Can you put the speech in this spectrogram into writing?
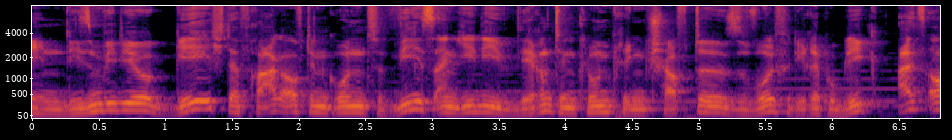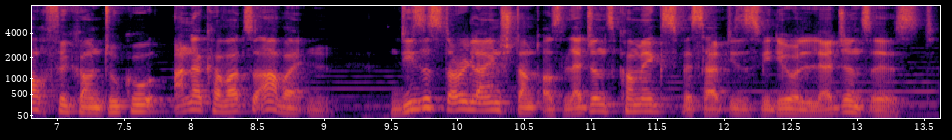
In diesem Video gehe ich der Frage auf den Grund, wie es ein Jedi während den Klonkriegen schaffte, sowohl für die Republik als auch für Count Dooku undercover zu arbeiten. Diese Storyline stammt aus Legends Comics, weshalb dieses Video Legends ist.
